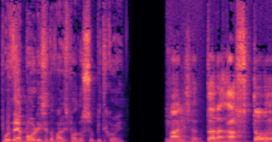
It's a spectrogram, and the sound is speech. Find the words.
που δεν μπορείς να το βάλεις πάνω στο Bitcoin. Μάλιστα. Τώρα αυτό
